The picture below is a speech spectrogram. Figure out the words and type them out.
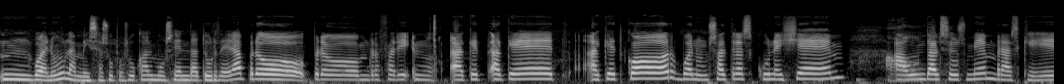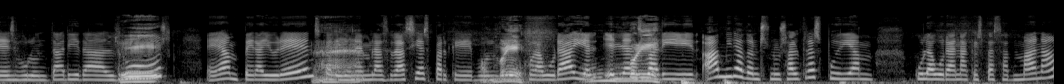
Mm, bueno, la missa suposo que el mossèn de Tordera, però, però em referi... mm, aquest, aquest, aquest cor, bueno, nosaltres coneixem a un dels seus membres que és voluntari del Sí. RUSC, eh, en Pere Llorenç, que li donem les gràcies perquè vulgui col·laborar i ell, ell ens va dir, ah, mira, doncs nosaltres podríem col·laborar en aquesta setmana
